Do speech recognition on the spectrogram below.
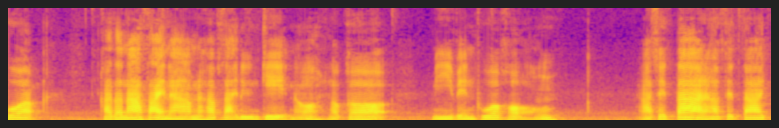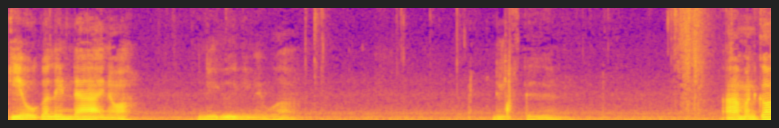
พวกคาตานะสายน้ำนะครับ สายดึงเกตเนาะแล้วก็มีเป็นพวกของอาเซต้านะครับเซต้าเกลก็เล่นได้เนาะเด็กอื่นอีกไหมว่า เด็กอื่น อ่ามันก็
